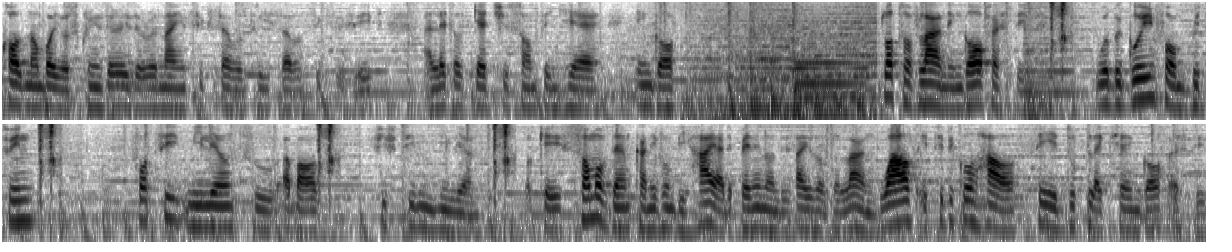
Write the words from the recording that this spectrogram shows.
call number your screen 00967376668 and let us get you something here in Golf. Plot of land in Golf Estate will be going from between 40 million to about 15 million okay some of them can even be higher depending on the size of the land whilst a typical house say a duplex here in Golf Estate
